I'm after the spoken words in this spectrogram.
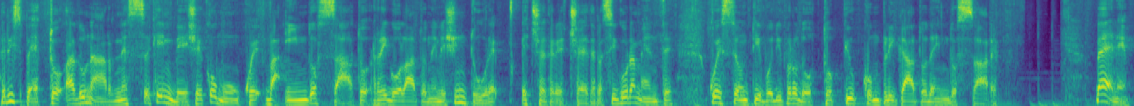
rispetto ad un harness che invece comunque va indossato, regolato nelle cinture, eccetera eccetera. Sicuramente questo è un tipo di prodotto più complicato da indossare. Bene,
